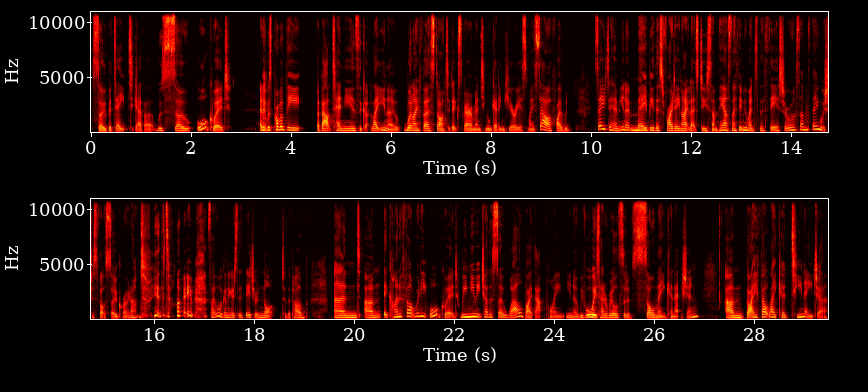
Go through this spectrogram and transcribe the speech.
sober date together was so awkward, and it was probably about 10 years ago. Like you know, when I first started experimenting or getting curious myself, I would say to him, you know, maybe this Friday night, let's do something else. And I think we went to the theatre or something, which just felt so grown up to me at the time. It's like, oh, we're going to go to the theatre and not to the pub. And um, it kind of felt really awkward. We knew each other so well by that point. You know, we've always had a real sort of soulmate connection. Um, but I felt like a teenager.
